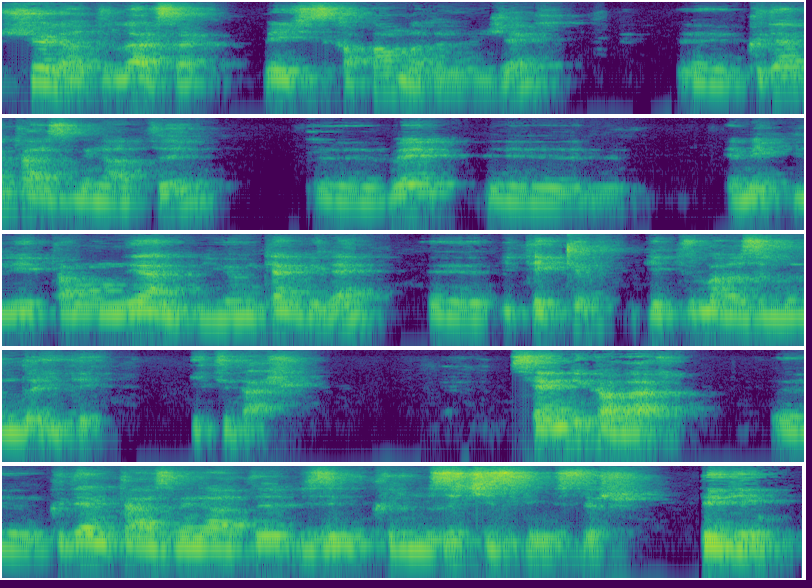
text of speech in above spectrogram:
şöyle hatırlarsak, meclis kapanmadan önce e, kıdem tazminatı e, ve e, emekliliği tamamlayan bir yöntem bile e, bir teklif getirme hazırlığında idi iktidar. Sendikalar e, kıdem tazminatı bizim kırmızı çizgimizdir dedi.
